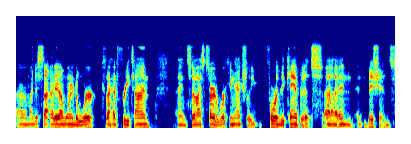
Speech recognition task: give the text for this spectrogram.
um, I decided I wanted to work because I had free time. And so I started working actually for the campus uh, in admissions.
